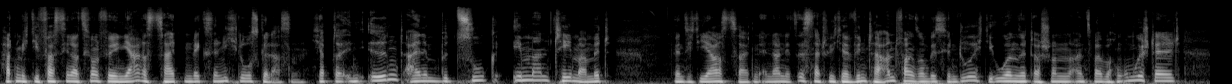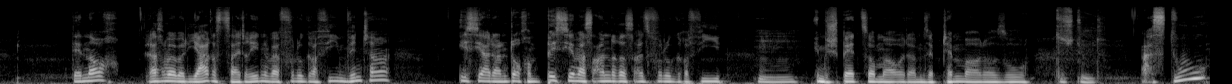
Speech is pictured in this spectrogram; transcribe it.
hat mich die Faszination für den Jahreszeitenwechsel nicht losgelassen. Ich habe da in irgendeinem Bezug immer ein Thema mit, wenn sich die Jahreszeiten ändern. Jetzt ist natürlich der Winteranfang so ein bisschen durch. Die Uhren sind da schon ein, zwei Wochen umgestellt. Dennoch, lassen wir über die Jahreszeit reden, weil Fotografie im Winter ist ja dann doch ein bisschen was anderes als Fotografie mhm. im Spätsommer oder im September oder so. Das stimmt. Hast du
